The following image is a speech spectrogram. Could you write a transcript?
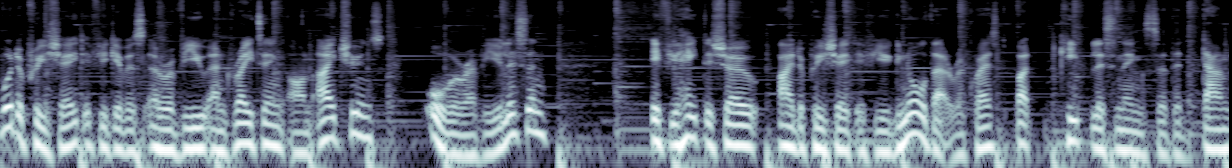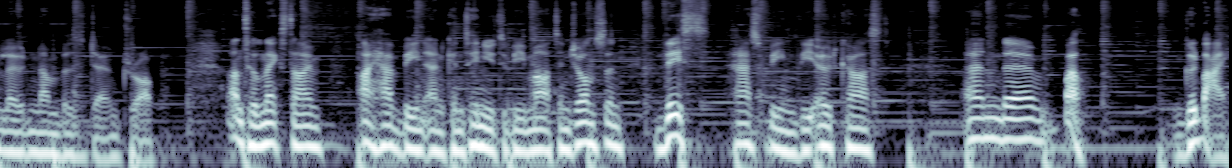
would appreciate if you give us a review and rating on iTunes or wherever you listen. If you hate the show, I'd appreciate if you ignore that request, but keep listening so the download numbers don't drop. Until next time, I have been and continue to be Martin Johnson. This has been the Oatcast, and, uh, well, goodbye.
